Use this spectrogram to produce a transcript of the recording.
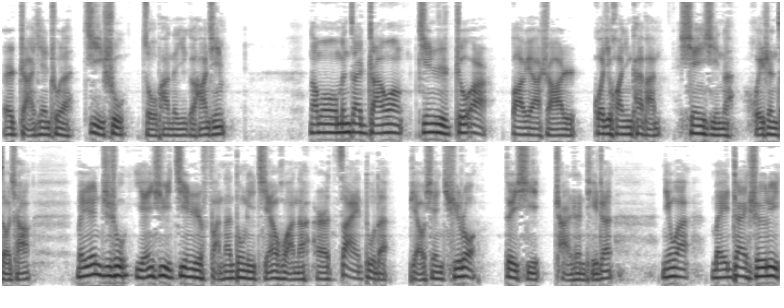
而展现出了技术走盘的一个行情。那么，我们在展望今日周二八月二十二日，国际黄金开盘先行呢回升走强，美元指数延续近日反弹动力减缓呢，而再度的表现趋弱，对其产生提振。另外，美债收益率。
